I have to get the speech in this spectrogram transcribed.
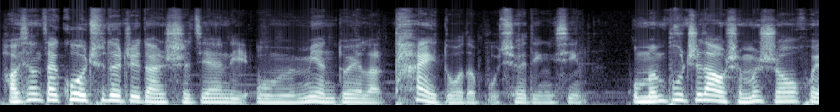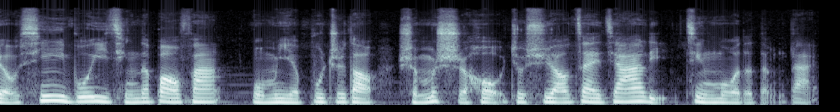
好像在过去的这段时间里，我们面对了太多的不确定性。我们不知道什么时候会有新一波疫情的爆发，我们也不知道什么时候就需要在家里静默的等待。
